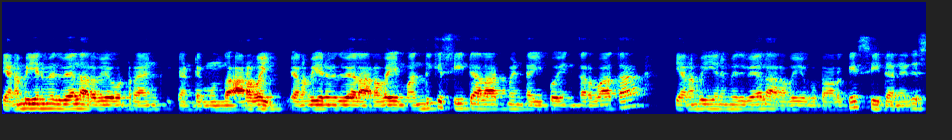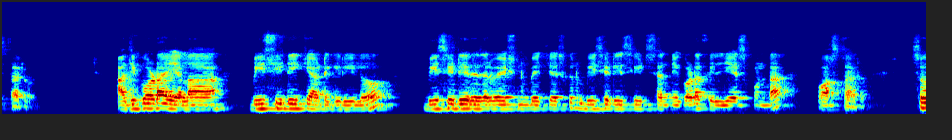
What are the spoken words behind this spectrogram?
ఎనభై ఎనిమిది వేల అరవై ఒకటి ర్యాంక్ కంటే ముందు అరవై ఎనభై ఎనిమిది వేల అరవై మందికి సీట్ అలాట్మెంట్ అయిపోయిన తర్వాత ఎనభై ఎనిమిది వేల అరవై ఒకటి వాళ్ళకి సీట్ అనేది ఇస్తారు. అది కూడా ఎలా? బీసీడీ కేటగిరీలో బీసీడీ రిజర్వేషన్ బేస్ చేసుకుని బీసీడీ సీట్స్ అన్ని కూడా ఫిల్ చేసుకుంటా వస్తారు. సో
